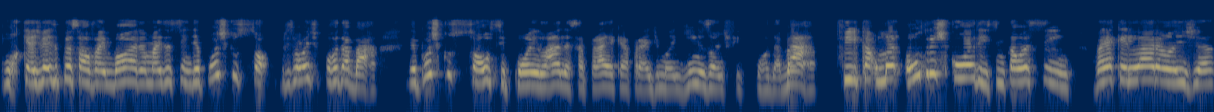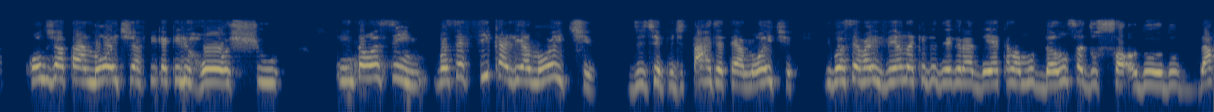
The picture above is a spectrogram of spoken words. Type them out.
porque às vezes o pessoal vai embora, mas assim, depois que o sol, principalmente Porto da Barra, depois que o sol se põe lá nessa praia, que é a praia de Manguinhos, onde fica o Porto da Barra, fica uma, outras cores. Então, assim, vai aquele laranja, quando já tá à noite, já fica aquele roxo. Então, assim, você fica ali à noite, de tipo, de tarde até à noite, e você vai vendo aquele degradê, aquela mudança do sol, do, do- da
